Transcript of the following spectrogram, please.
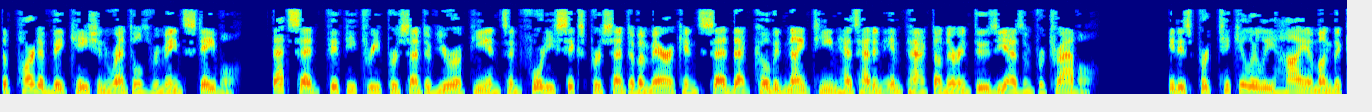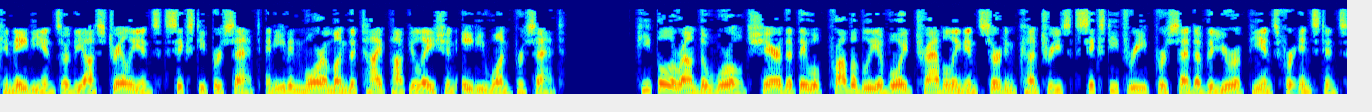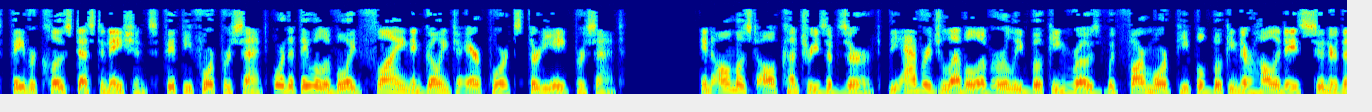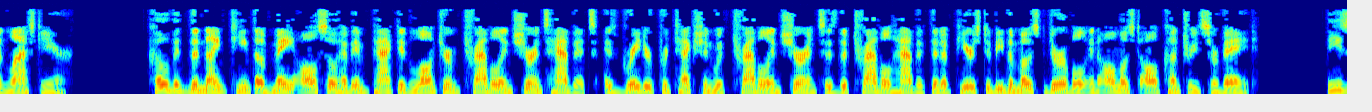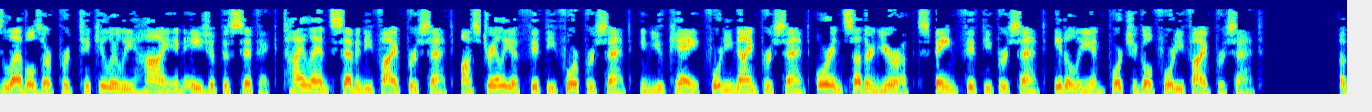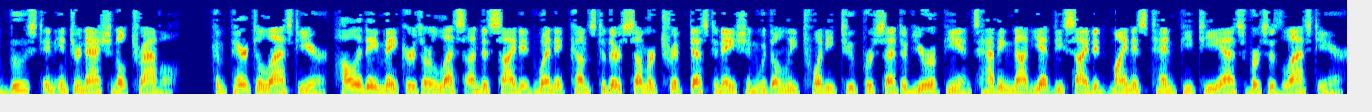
The part of vacation rentals remains stable. That said, 53% of Europeans and 46% of Americans said that COVID-19 has had an impact on their enthusiasm for travel. It is particularly high among the Canadians or the Australians 60% and even more among the Thai population 81%. People around the world share that they will probably avoid traveling in certain countries 63% of the Europeans for instance, favor close destinations 54%, or that they will avoid flying and going to airports 38%. In almost all countries observed, the average level of early booking rose, with far more people booking their holidays sooner than last year. COVID-19 of May also have impacted long-term travel insurance habits, as greater protection with travel insurance is the travel habit that appears to be the most durable in almost all countries surveyed. These levels are particularly high in Asia Pacific, Thailand 75%, Australia 54%, in UK 49%, or in Southern Europe, Spain 50%, Italy and Portugal 45%. A boost in international travel. Compared to last year, holiday makers are less undecided when it comes to their summer trip destination with only 22% of Europeans having not yet decided minus 10 PTS versus last year.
